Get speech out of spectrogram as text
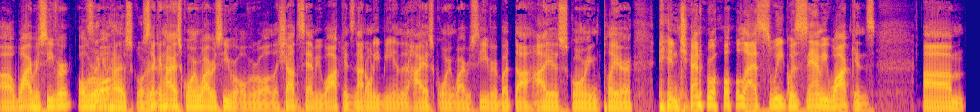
uh, wide receiver overall, Second highest scoring, second highest scoring wide receiver overall. Like shout out to Sammy Watkins, not only being the highest scoring wide receiver, but the highest scoring player in general. Last week was Sammy Watkins. Um,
